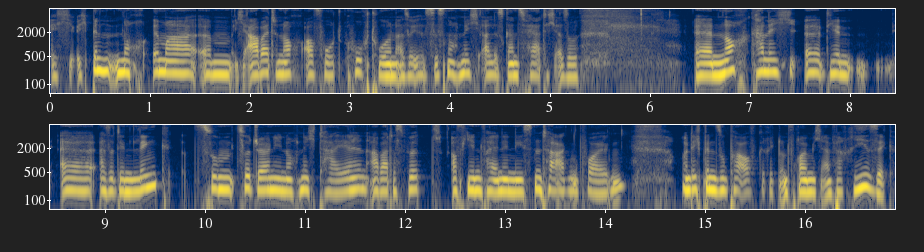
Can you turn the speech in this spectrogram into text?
ich, ich bin noch immer, ähm, ich arbeite noch auf Hochtouren, also es ist noch nicht alles ganz fertig. Also äh, noch kann ich äh, dir, äh, also den Link zum, zur Journey noch nicht teilen, aber das wird auf jeden Fall in den nächsten Tagen folgen. Und ich bin super aufgeregt und freue mich einfach riesig,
